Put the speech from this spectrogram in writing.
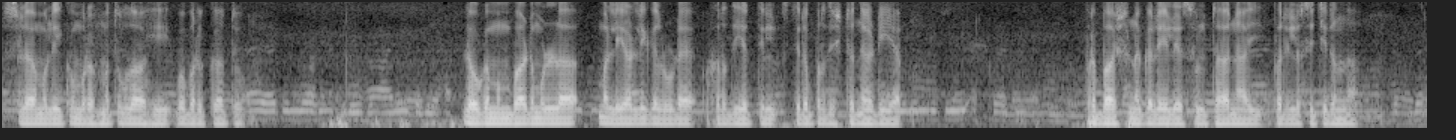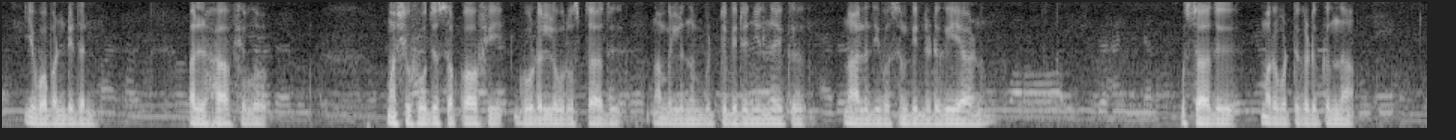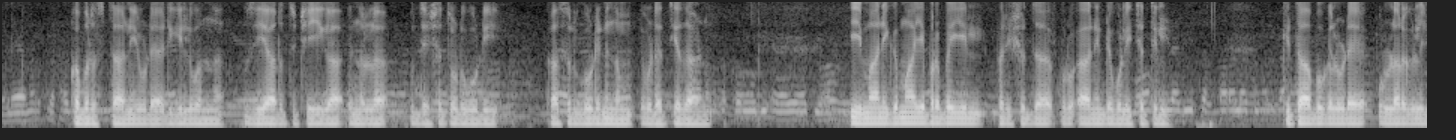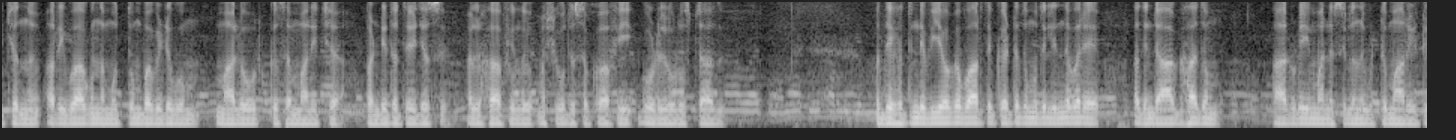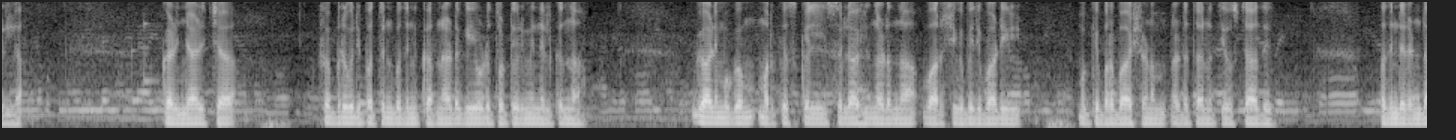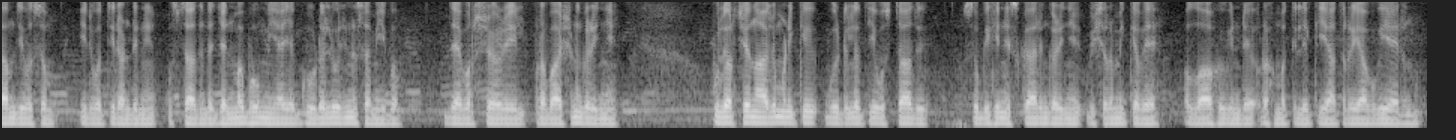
അസ്സാം വലൈക്കും വറഹമത്തല്ലാഹി വബർക്കാത്തു ലോകമെമ്പാടുമുള്ള മലയാളികളുടെ ഹൃദയത്തിൽ സ്ഥിരപ്രതിഷ്ഠ നേടിയ പ്രഭാഷണ കലയിലെ സുൽത്താനായി പരിലസിച്ചിരുന്ന യുവപണ്ഡിതൻ അൽ മഷഹൂദ് സക്കാഫി ഗൂഡല്ലൂർ ഉസ്താദ് നമ്മിൽ നിന്നും വിട്ടുപിരിഞ്ഞിന്നേക്ക് നാല് ദിവസം പിന്നിടുകയാണ്. ഉസ്താദ് മറുപട്ട് കിടക്കുന്ന ഖബർസ്ഥാനിയുടെ അരികിൽ വന്ന് സിയാറത്ത് ചെയ്യുക എന്നുള്ള ഉദ്ദേശത്തോടു കൂടി കാസർഗോഡ് നിന്നും ഇവിടെ എത്തിയതാണ്. ഈ മാനികമായ പ്രഭയിൽ പരിശുദ്ധ ഖുർആാനിന്റെ വെളിച്ചത്തിൽ കിതാബുകളുടെ ഉള്ളറകളിൽ ചെന്ന് അറിവാകുന്ന മുത്തും പവിഴവും മാലോർക്ക് സമ്മാനിച്ച പണ്ഡിത തേജസ് അൽ ഹാഫിദ് മഷൂദ് സക്കാഫി ഗൂഡലൂർ ഉസ്താദ്. അദ്ദേഹത്തിന്റെ വിയോഗ വാർത്ത കേട്ടത് മുതൽ ഇന്ന് വരെ അതിന്റെ ആഘാതം ആരുടെയും മനസ്സിൽ നിന്ന് വിട്ടുമാറിയിട്ടില്ല. കഴിഞ്ഞ ആഴ്ച ഫെബ്രുവരി പത്തൊൻപതിന് കർണാടകയോട് തൊട്ടുരുമി നിൽക്കുന്ന ഗാളിമുഖം മർക്കസ് കലിൽ സുലാഹിൽ നടന്ന വാർഷിക പരിപാടിയിൽ മുഖ്യപ്രഭാഷണം നടത്താനെത്തിയ ഉസ്താദ്. അതിന്റെ രണ്ടാം ദിവസം ഇരുപത്തിരണ്ടിന് ഉസ്താദിന്റെ ജന്മഭൂമിയായ ഗൂഡലൂരിന് സമീപം ദേവർഷയിൽ പ്രഭാഷണം കഴിഞ്ഞ് പുലർച്ചെ നാല് മണിക്ക് വീട്ടിലെത്തിയ ഉസ്താദ് സുബിഹി നിസ്കാരം കഴിഞ്ഞ് വിശ്രമിക്കവേ അള്ളാഹുവിന്റെ റഹ്മത്തിലേക്ക് യാത്രയാവുകയായിരുന്നു.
